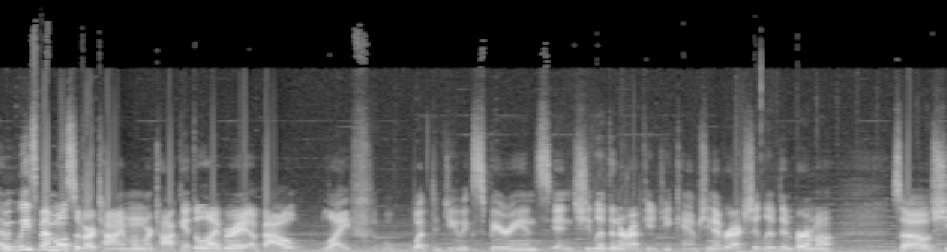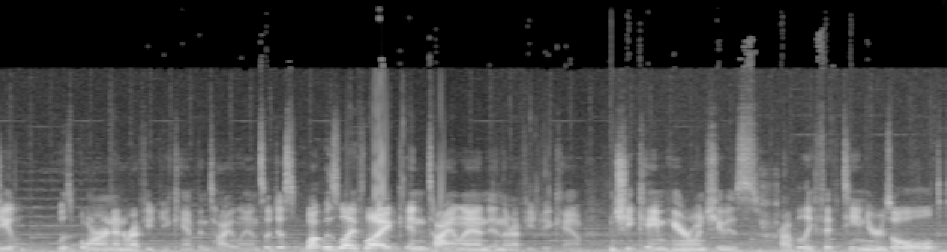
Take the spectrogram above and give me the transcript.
I mean, we spend most of our time when we're talking at the library about life. What did you experience? And she lived in a refugee camp. She never actually lived in Burma. So she was born in a refugee camp in Thailand. So just what was life like in Thailand in the refugee camp? And she came here when she was probably 15 years old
